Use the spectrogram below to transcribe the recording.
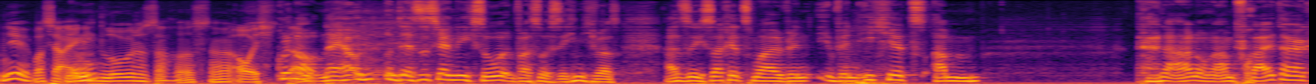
Nee, was ja eigentlich eine logische Sache ist. Ne? Aber ich, Genau, naja, und, und es ist ja nicht so, was weiß ich nicht was. Also ich sag jetzt mal, wenn, wenn ich jetzt am, keine Ahnung, am Freitag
